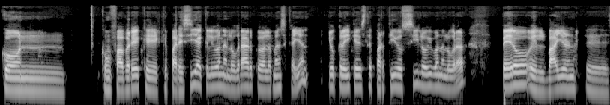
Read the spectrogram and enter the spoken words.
con, con Fabre que, que parecía que lo iban a lograr, pero a la vez se caían. Yo creí que este partido sí lo iban a lograr, pero el Bayern eh,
